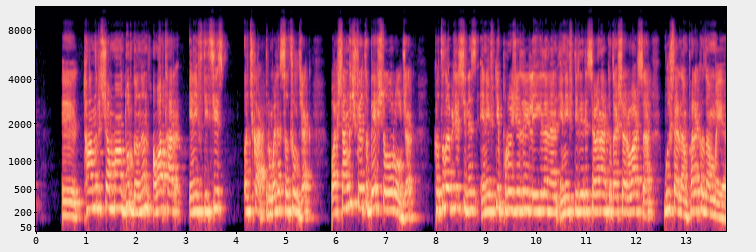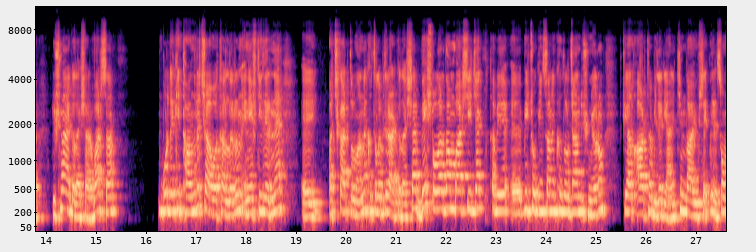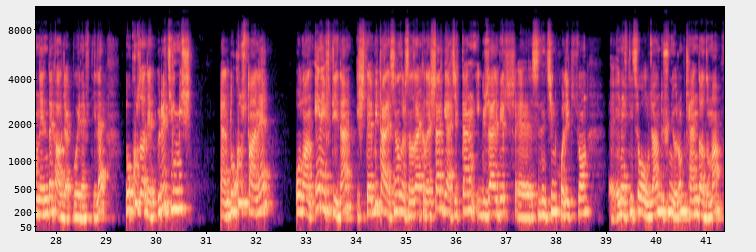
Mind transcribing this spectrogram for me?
e, Tanrıça Madurga'nın avatar NFT'si açık arttırmayla satılacak. Başlangıç fiyatı 5 dolar olacak. Katılabilirsiniz. NFT projeleriyle ilgilenen, NFT'leri seven arkadaşlar varsa, bu işlerden para kazanmayı düşünen arkadaşlar varsa buradaki tanrıça avatarların NFT'lerine e, açık arttırmalarına katılabilir arkadaşlar. 5 dolardan başlayacak. Tabii e, birçok insanın katılacağını düşünüyorum. Fiyat artabilir. Yani kim daha yüksek verirse onun elinde kalacak bu NFT'ler. 9 adet üretilmiş. Yani 9 tane olan NFT'den işte bir tanesini alırsanız arkadaşlar gerçekten güzel bir e, sizin için koleksiyon e, NFT'si olacağını düşünüyorum kendi adıma.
